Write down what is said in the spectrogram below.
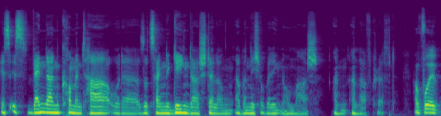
es ist, wenn dann Kommentar oder sozusagen eine Gegendarstellung, aber nicht unbedingt eine Hommage an, an Lovecraft. Obwohl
